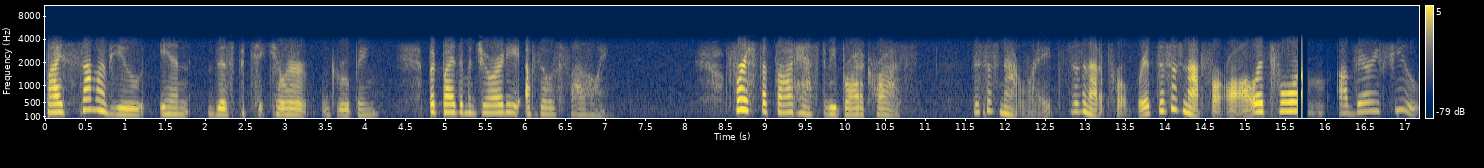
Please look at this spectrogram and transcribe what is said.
by some of you in this particular grouping, but by the majority of those following. First, the thought has to be brought across. This is not right. This is not appropriate. This is not for all. It's for a very few.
